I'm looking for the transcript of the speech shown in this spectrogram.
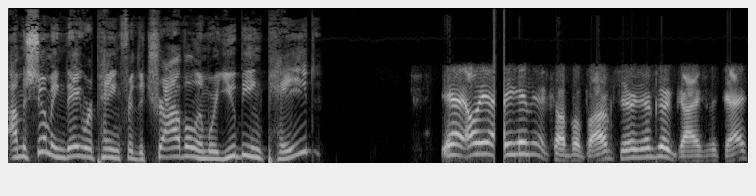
I'm assuming they were paying for the travel, and were you being paid? Yeah, oh yeah, they gave me a couple bucks. They're they're good guys with that.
